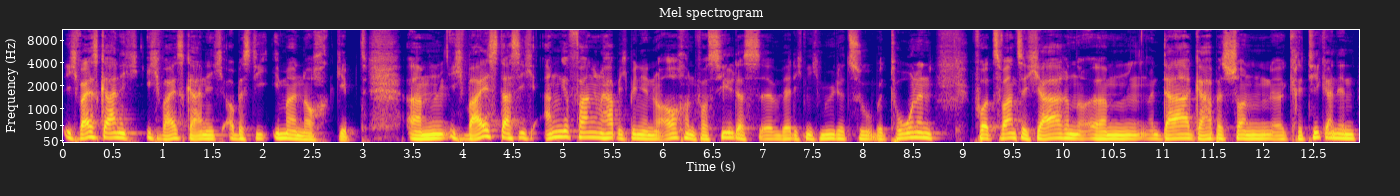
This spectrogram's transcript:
ich weiß gar nicht, ich weiß gar nicht, ob es die immer noch gibt. Ähm, ich weiß, dass ich angefangen habe, ich bin ja nun auch ein Fossil, das äh, werde ich nicht müde zu betonen. Vor 20 Jahren, ähm, da gab es schon äh, Kritik an den,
